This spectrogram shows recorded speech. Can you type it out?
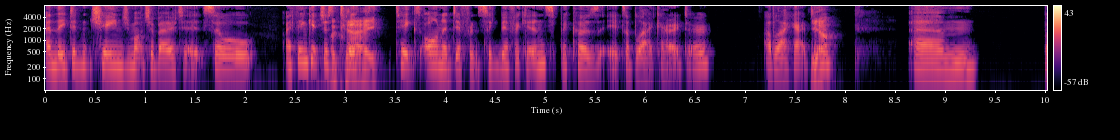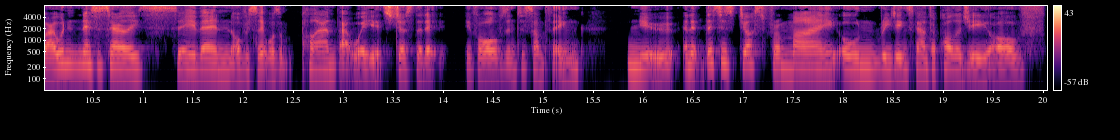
And they didn't change much about it, so I think it just okay. takes, takes on a different significance because it's a black character, a black actor. Yeah. Um, but I wouldn't necessarily say then, obviously, it wasn't planned that way. It's just that it evolves into something new. And it, this is just from my own readings in anthropology of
